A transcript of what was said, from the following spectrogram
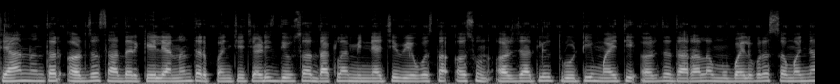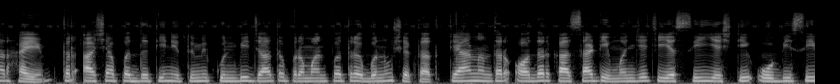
त्यानंतर अर्ज सादर केल्यानंतर पंचेचाळीस दिवसात दाखला मिळण्याची व्यवस्था असून अर्जातील त्रुटी माहिती अर्जदाराला मोबाईलवरच समजणार आहे. तर अशा पद्धतीने तुम्ही कुणबी जात प्रमाणपत्र बनवू शकतात. त्यानंतर ऑदर कास्टसाठी म्हणजेच S C S T OBC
